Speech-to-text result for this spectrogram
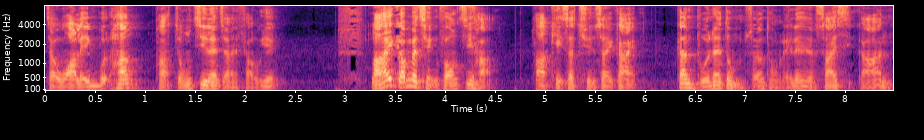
就話你抹黑嚇，總之咧就係否認。嗱，喺咁嘅情況之下。啊，其實全世界根本咧都唔想同你咧就嘥時間。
